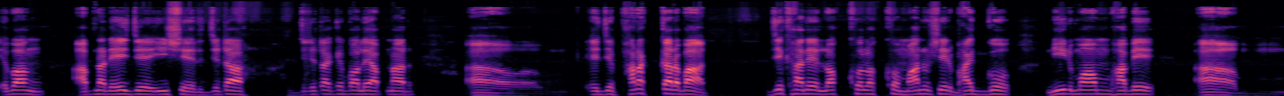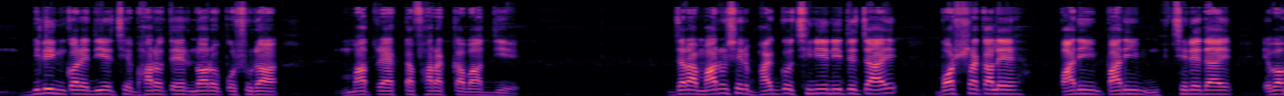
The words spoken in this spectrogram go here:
এবং আপনার এই যে ইসের যেটা, যেটাকে বলে আপনার এই যে ফারাক্কার বাদ যেখানে লক্ষ লক্ষ মানুষের ভাগ্য নির্মমভাবে বিলীন করে দিয়েছে ভারতের নরপশুরা মাত্র একটা ফারাক্কা বাদ দিয়ে। যারা মানুষের ভাগ্য ছিনিয়ে নিতে চায়, বর্ষাকালে পানি পানি ছেড়ে দেয় এবং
